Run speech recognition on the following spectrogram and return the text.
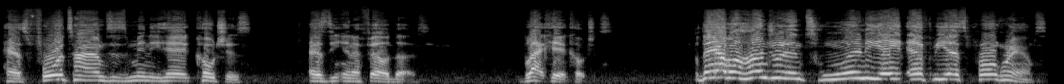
has four times as many head coaches as the NFL does. Black head coaches. But they have 128 FBS programs.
